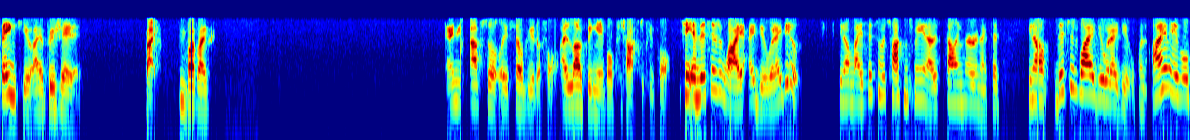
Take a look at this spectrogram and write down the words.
Thank you. I appreciate it. Bye. Bye bye. and absolutely so beautiful. I love being able to talk to people. See, and this is why I do what I do. You know, my assistant was talking to me, and I was telling her, and I said, you know, this is why I do what I do. When I'm able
